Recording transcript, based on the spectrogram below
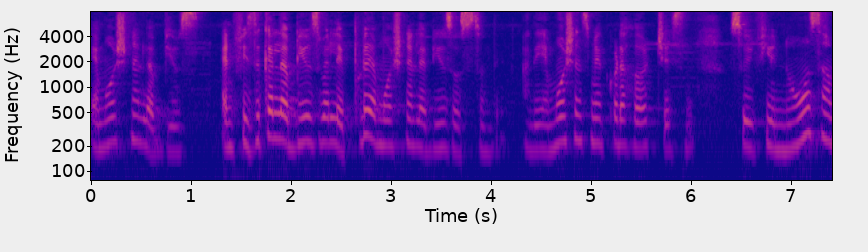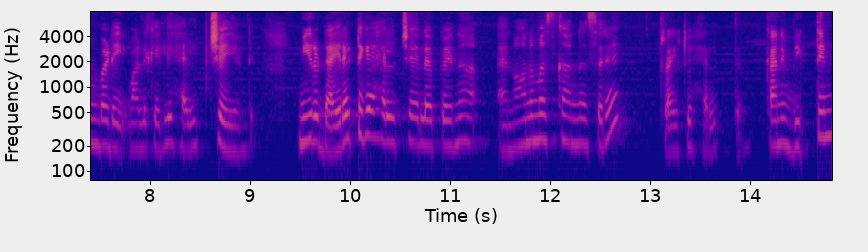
emotional abuse and physical abuse వల్ల ఎప్పుడు ఎమోషనల్ అబ్యూస్ వస్తుంది? అది ఎమోషన్స్ మీద కూడా హర్ట్ చేస్తుంది. So if you know somebody వాళ్ళకి వెళ్ళి హెల్ప్ చేయండి. మీరు డైరెక్ట్గా హెల్ప్ చేయలేకపోయినా అనానమస్గా అన్నా సరే ట్రై టు హెల్ప్ దెమ్ కానీ విక్టిమ్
